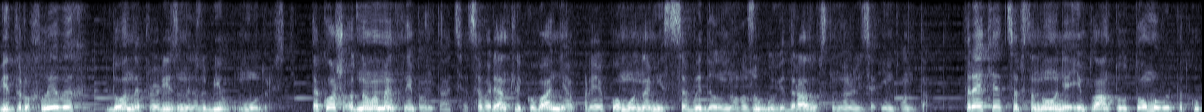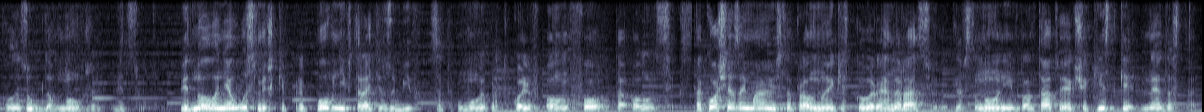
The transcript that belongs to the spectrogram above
від рухливих до непрорізаних зубів мудрості. Також одномоментна імплантація це варіант лікування, при якому на місце видаленого зубу відразу встановлюється імплантат. Третє це встановлення імпланту у тому випадку, коли зуб давно вже відсутній. Відновлення усмішки при повній втраті зубів за допомогою протоколів All-on-4 та All-on-6. Також я займаюся направленою кістковою регенерацією для встановлення імплантату, якщо кістки недостатньо.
